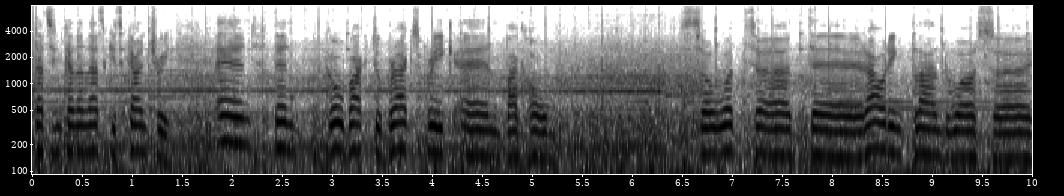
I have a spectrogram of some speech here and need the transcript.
That's in Kananaskis country. And then go back to Braggs Creek and back home so what uh, the routing plan was uh,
